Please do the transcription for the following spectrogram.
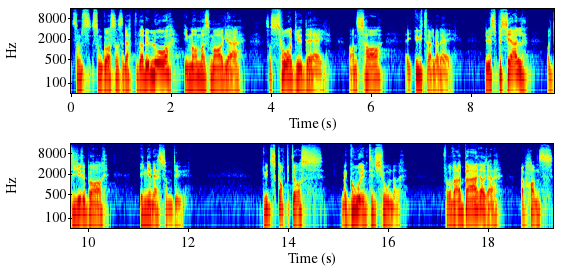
som, som, går sånn som dette. Da du lå i mammas mage, så så Gud deg, og han sa Jeg utvelger deg. Du er spesiell og dyrebar. Ingen er som du. Gud skapte oss med gode intensjoner for å være bærere av hans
